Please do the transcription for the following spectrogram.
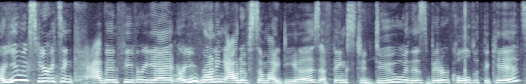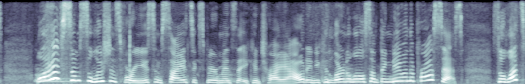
Are you experiencing cabin fever yet? Are you running out of some ideas of things to do in this bitter cold with the kids? Well, I have some solutions for you, some science experiments that you can try out, and you can learn a little something new in the process. So let's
